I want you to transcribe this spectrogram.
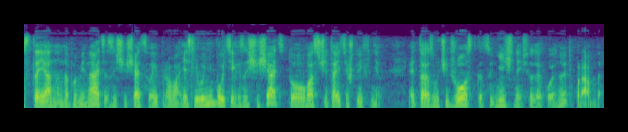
Постоянно напоминать и защищать свои права. Если вы не будете их защищать, то у вас считайте, что их нет. Это звучит жестко, цинично и все такое, но это правда.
